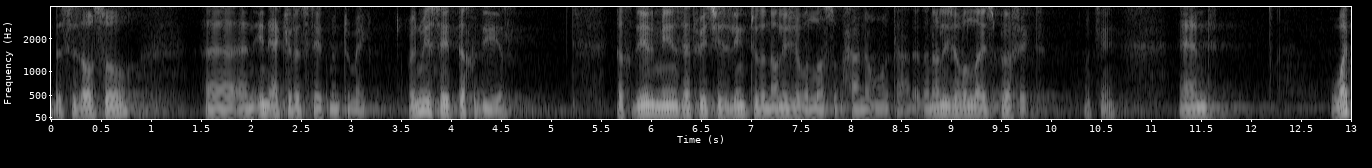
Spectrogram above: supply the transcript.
This is also uh, an inaccurate statement to make. When we say taqdeer, taqdeer means that which is linked to the knowledge of Allah subhanahu wa ta'ala. The knowledge of Allah is perfect. Okay? And what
